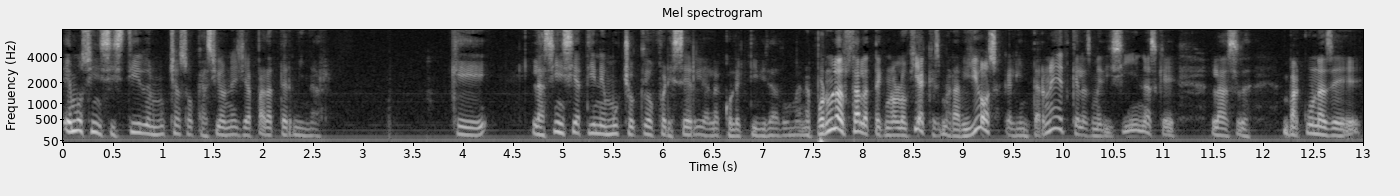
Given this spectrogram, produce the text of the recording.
hemos insistido en muchas ocasiones, ya para terminar, que la ciencia tiene mucho que ofrecerle a la colectividad humana. Por un lado está la tecnología, que es maravillosa, que el Internet, que las medicinas, que las vacunas de,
